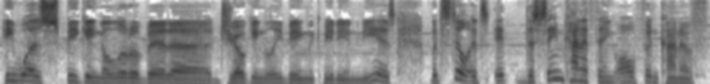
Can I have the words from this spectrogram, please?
He was speaking a little bit uh, jokingly, being the comedian he is, but still, it's it the same kind of thing. Often, kind of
